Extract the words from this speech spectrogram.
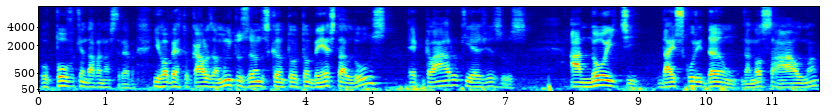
O povo que andava nas trevas. E Roberto Carlos, há muitos anos, cantou também: Esta luz é claro que é Jesus. A noite da escuridão da nossa alma,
